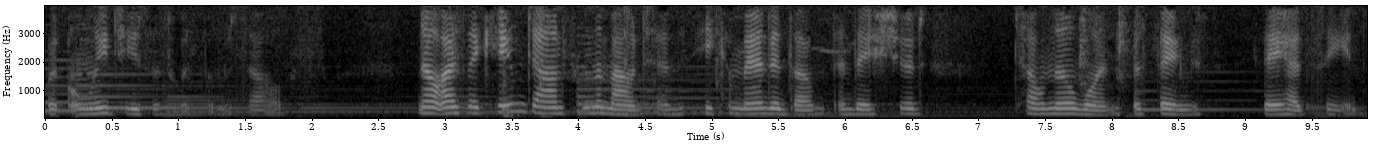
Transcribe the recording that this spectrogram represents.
but only Jesus with themselves. Now, as they came down from the mountain, he commanded them, and they should tell no one the things they had seen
